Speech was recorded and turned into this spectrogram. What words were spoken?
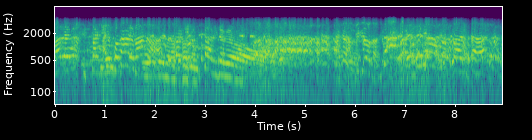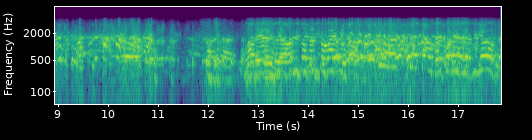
Ale z takimi ustami. Z takimi ustami to było. Mamy to jest, oni to. Czekał, że powiedzieć zdziwiony.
